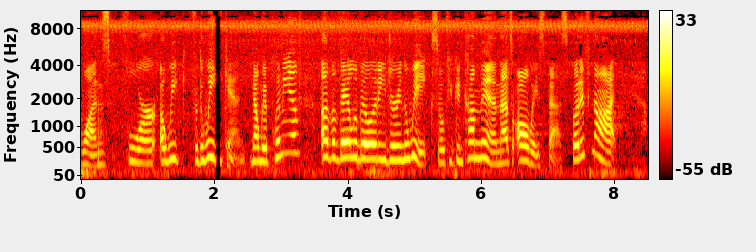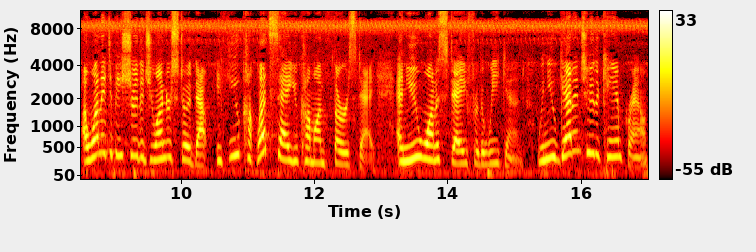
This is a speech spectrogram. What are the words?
ones for a week, for the weekend. Now we have plenty of, of availability during the week, so if you can come in, that's always best. But if not, I wanted to be sure that you understood that if you come, let's say you come on Thursday and you want to stay for the weekend. When you get into the campground,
